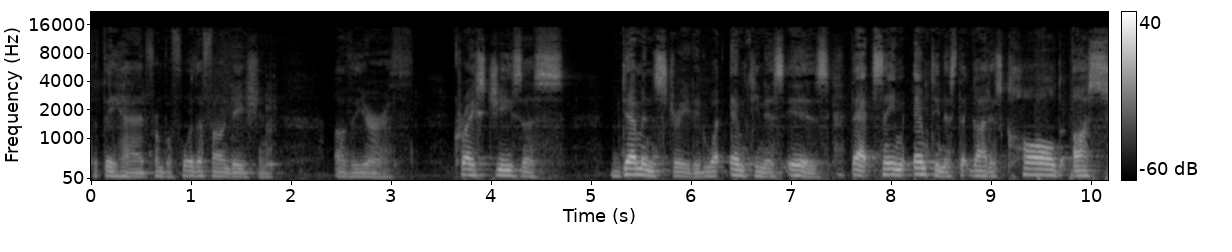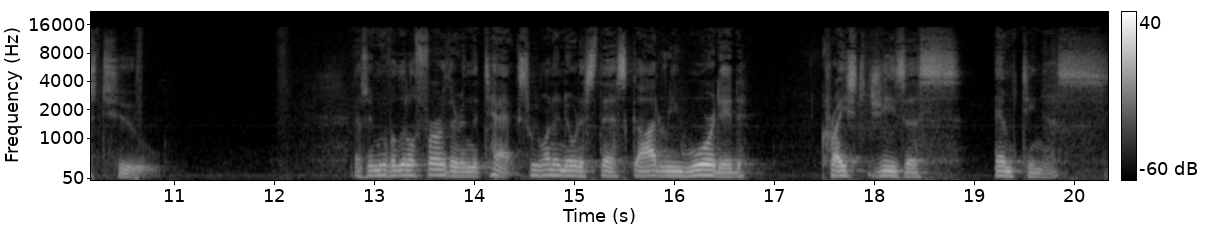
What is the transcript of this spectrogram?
that they had from before the foundation of the earth. Christ Jesus demonstrated what emptiness is, that same emptiness that God has called us to. As we move a little further in the text, we want to notice this God rewarded Christ Jesus' emptiness.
